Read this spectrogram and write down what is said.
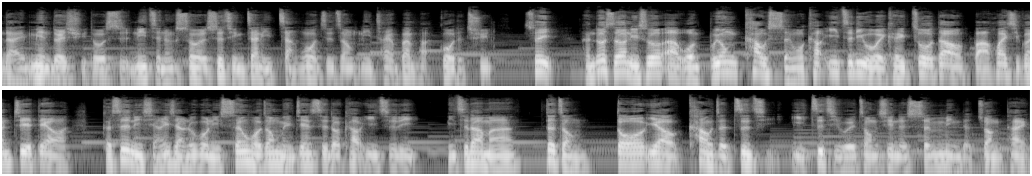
来面对许多事，你只能所有事情在你掌握之中，你才有办法过得去。所以很多时候你说啊，我不用靠神，我靠意志力，我也可以做到把坏习惯戒掉啊。可是你想一想，如果你生活中每件事都靠意志力，你知道吗？这种都要靠着自己，以自己为中心的生命的状态，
